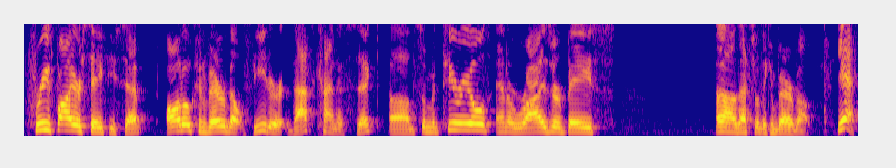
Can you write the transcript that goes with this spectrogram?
Free fire safety set, auto conveyor belt feeder, that's kind of sick. Um, some materials and a riser base. Uh, that's for the conveyor belt. Yeah,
